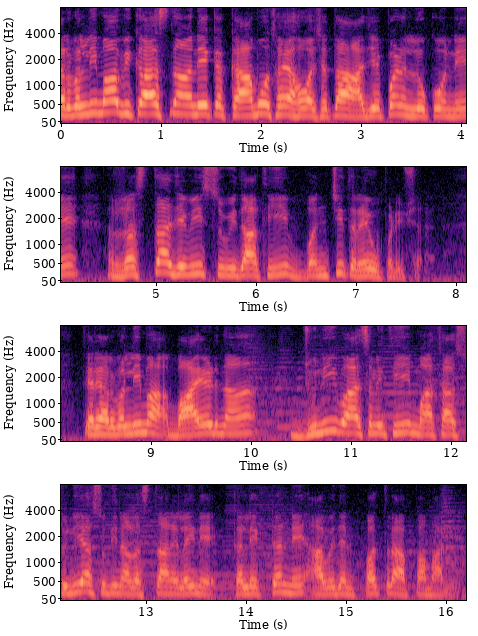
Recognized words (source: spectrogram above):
અરવલ્લીમાં વિકાસના અનેક કામો થયા હોવા છતાં આજે પણ લોકોને રસ્તા જેવી સુવિધાથી વંચિત રહેવું પડ્યું છે. ત્યારે અરવલ્લીમાં બાયડના જૂની વાસણીથી માથા સુલિયા સુધીના રસ્તાને લઈને કલેક્ટરને આવેદનપત્ર આપવામાં આવ્યું.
